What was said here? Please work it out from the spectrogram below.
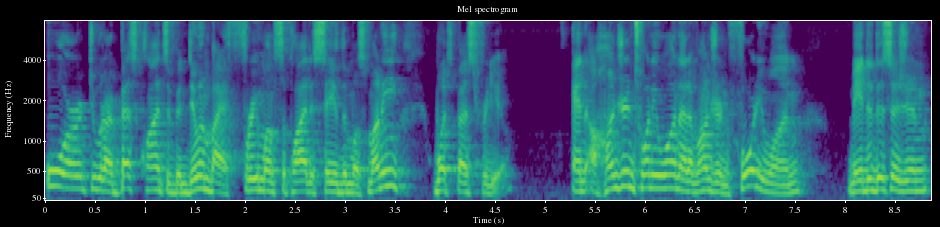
or do what our best clients have been doing, buy a three month supply to save the most money. What's best for you? And 121 out of 141 made a decision,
